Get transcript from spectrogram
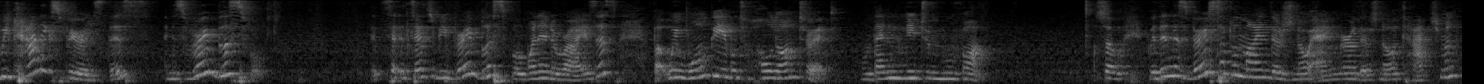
We can experience this, and it's very blissful. It's, it's said to be very blissful when it arises, but we won't be able to hold on to it. We'll then need to move on. So within this very subtle mind, there's no anger, there's no attachment.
